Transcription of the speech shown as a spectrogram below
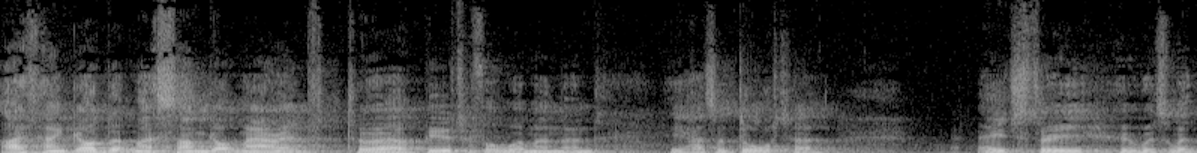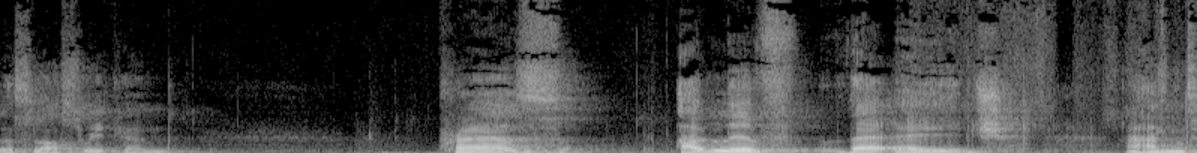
I thank God that my son got married to a beautiful woman and he has a daughter, age three, who was with us last weekend. Prayers outlive their age, and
